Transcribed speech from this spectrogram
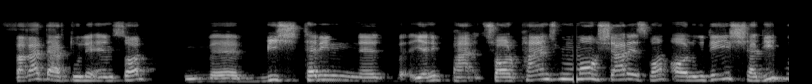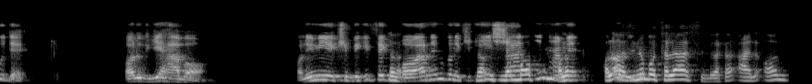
فقط در طول امسال بیشترین یعنی چهار پنج ماه شهر اصفهان آلوده شدید بوده. آلودگی هوا. حالا این یکی بگی فکر باور نمی‌کنه که این شهر این همه حالا از اینا مطلع هستیم. الان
